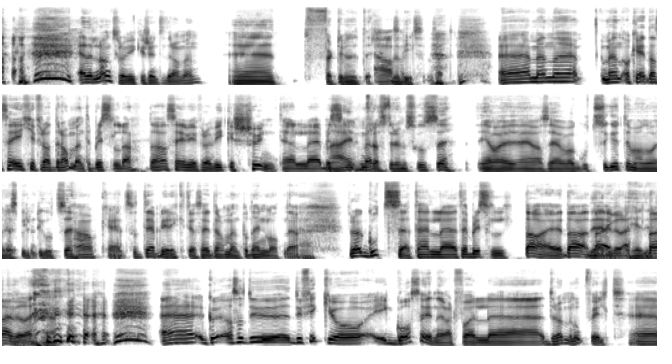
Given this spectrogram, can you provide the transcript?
er det langt fra Vikersund til Drammen? eh, 40 minutter Ja, med bil. sant. sant. Eh, men, eh, men ok, da sier jeg ikke fra Drammen til Bristol, da. Da sier vi fra Vikersund til Bristol. Nei, Men- fra Strømsgodset. Jeg var, jeg, altså, jeg var godsegutt i mange år. Jeg spilte i godset. Ja, ok, Så det blir riktig å si Drammen på den måten, ja. Ja. Fra godset til, eh, til Bristol, da er, vi- da, da er vi der. Da er vi der. eh, altså, du, du fikk jo, i gåseøyne i hvert fall, eh, drømmen oppfylt. Eh,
